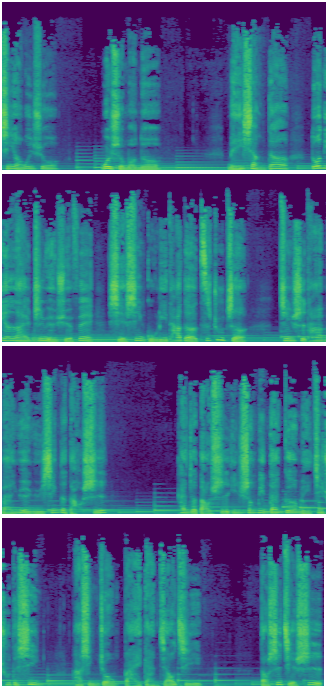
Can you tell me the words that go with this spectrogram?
新阳问说，为什么呢？没想到多年来支援学费、写信鼓励他的资助者。”竟是他埋怨于心的导师。看着导师因生病耽搁没寄出的信，他心中百感交集。导师解释：“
